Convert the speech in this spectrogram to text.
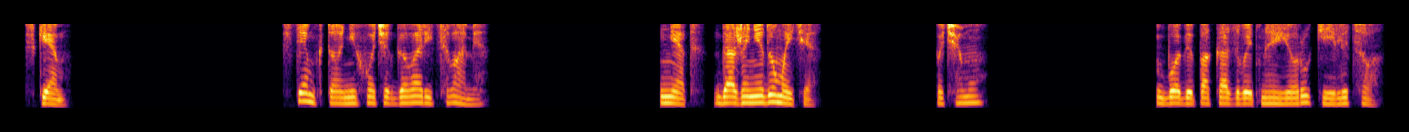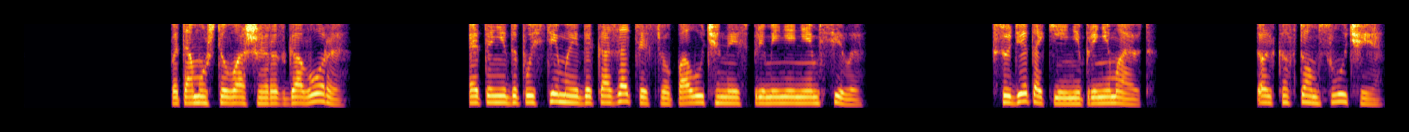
С кем? С тем, кто не хочет говорить с вами. Нет, даже не думайте. Почему? Бобби показывает на ее руки и лицо. Потому что ваши разговоры — это недопустимые доказательства, полученные с применением силы. В суде такие не принимают. Только в том случае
